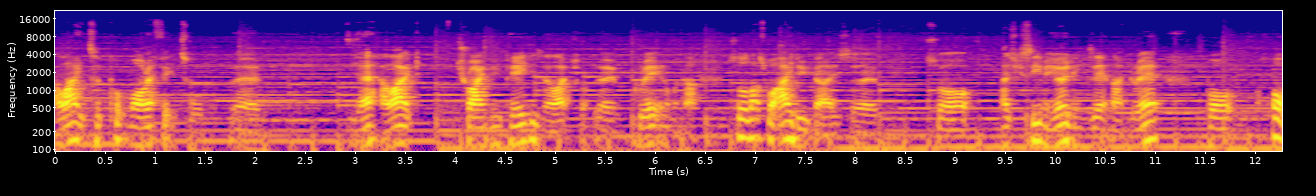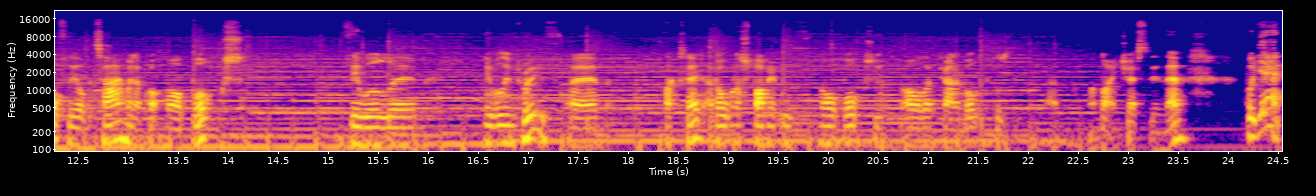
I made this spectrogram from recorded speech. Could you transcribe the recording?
I like to put more effort into them. Um, yeah, I like trying new pages. I like um, creating them and that. So that's what I do, guys. Um, so as you can see, my earnings ain't that great, but hopefully over time, when I've got more books, they will uh, they will improve. Um, like I said, I don't want to spam it with notebooks and all that kind of books because I'm not interested in them. But yeah,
